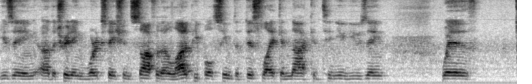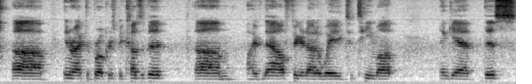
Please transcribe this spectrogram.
using uh, the trading workstation software that a lot of people seem to dislike and not continue using with uh, Interactive Brokers because of it. Um, I've now figured out a way to team up and get this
